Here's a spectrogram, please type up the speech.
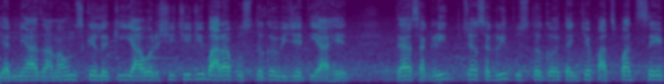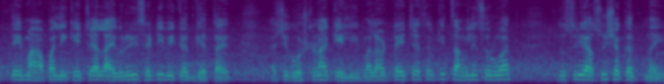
यांनी आज अनाऊन्स केलं की यावर्षीची जी बारा पुस्तकं विजेती आहेत त्या सगळीच्या सगळी पुस्तकं त्यांचे पाच पाच सेट ते महापालिकेच्या लायब्ररीसाठी विकत घेत आहेत अशी घोषणा केली. मला वाटतं याच्यासारखी चांगली सुरुवात दुसरी असू शकत नाही.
